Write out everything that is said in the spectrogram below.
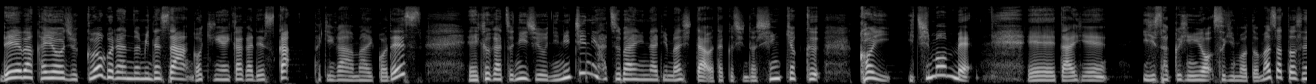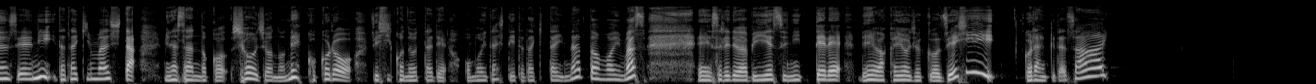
令和歌謡塾をご覧の皆さんご機嫌いかがですか？滝川舞子です、えー、9月22日に発売になりました私の新曲恋一問目、えー、大変いい作品を杉本雅人先生にいただきました。皆さんのこ少女のね心をぜひこの歌で思い出していただきたいなと思います、えー、それでは BS 日テレ令和歌謡塾をぜひご覧ください。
